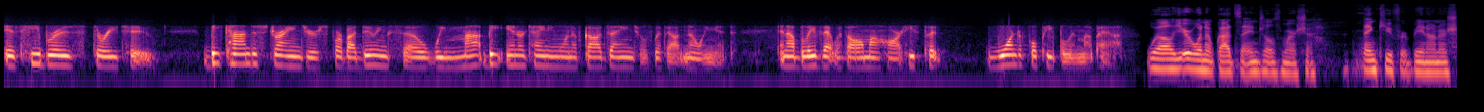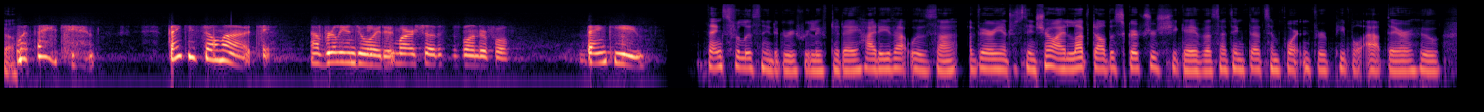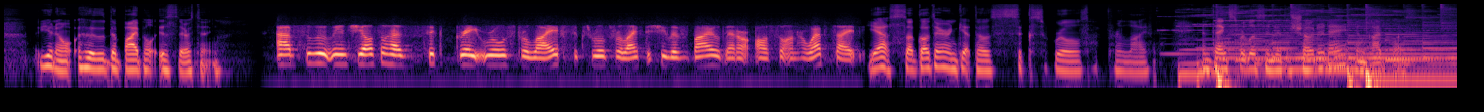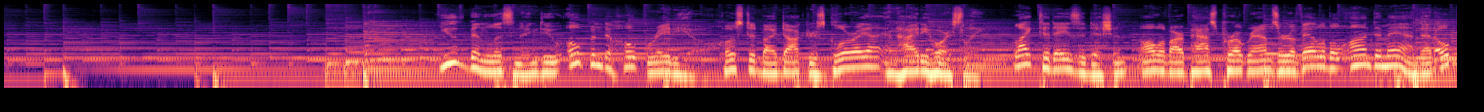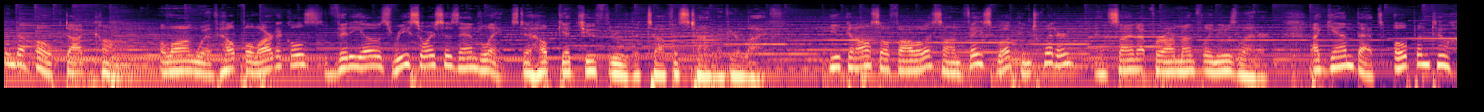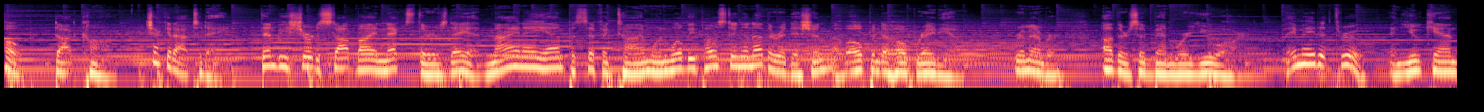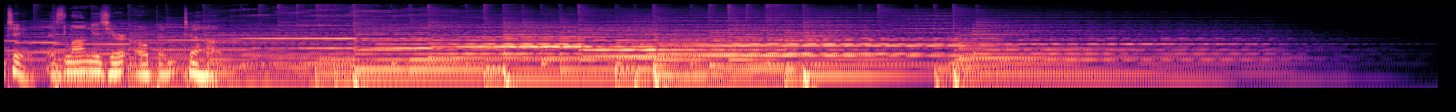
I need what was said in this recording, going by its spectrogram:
is Hebrews three two. Be kind to strangers, for by doing so we might be entertaining one of God's angels without knowing it. And I believe that with all my heart. He's put wonderful people in my path. Well, you're one of God's angels, Marsha. Thank you for being on our show. Well, thank you. Thank you so much. I've really enjoyed thank it. Marsha, this is wonderful. Thank you. Thanks for listening to Grief Relief today, Heidi. That was uh, a very interesting show. I loved all the scriptures she gave us. I think that's important for people out there who, you know, who the Bible is their thing. Absolutely, and she also has six great rules for life, six rules for life that she lives by that are also on her website. Yes, so go there and get those six rules for life. And thanks for listening to the show today, and God bless. You've been listening to Open to Hope Radio hosted by Doctors Gloria and Heidi Horsley. Like today's edition, all of our past programs are available on demand at opentohope.com, along with helpful articles, videos, resources, and links to help get you through the toughest time of your life. You can also follow us on Facebook and Twitter and sign up for our monthly newsletter. Again, that's opentohope.com. Check it out today. Then be sure to stop by next Thursday at 9 a.m. Pacific Time when we'll be posting another edition of Open to Hope Radio. Remember, others have been where you are. They made it through, and you can too, as long as you're open to hope.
